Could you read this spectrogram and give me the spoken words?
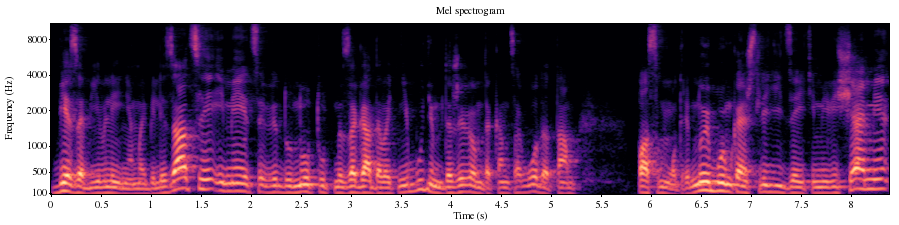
без объявления мобилизации имеется в виду. Но тут мы загадывать не будем, доживем до конца года, там посмотрим. Ну и будем, конечно, следить за этими вещами.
